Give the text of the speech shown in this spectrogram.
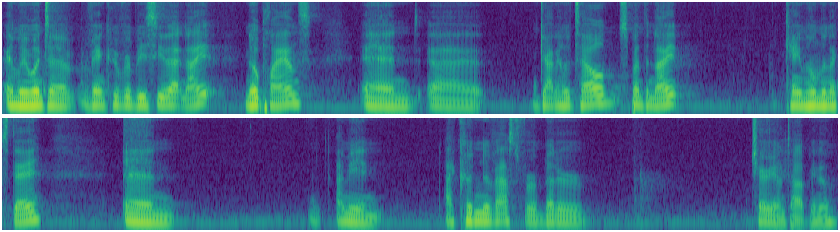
and we went to Vancouver, BC that night. No plans, and uh, got a hotel. Spent the night. Came home the next day, and I mean, I couldn't have asked for a better cherry on top. You know?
